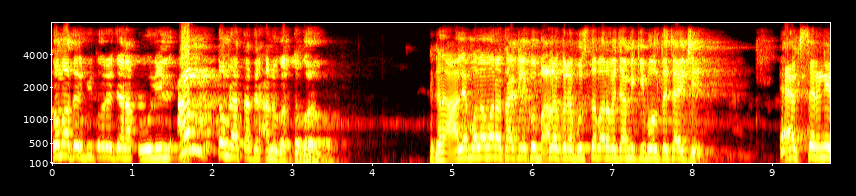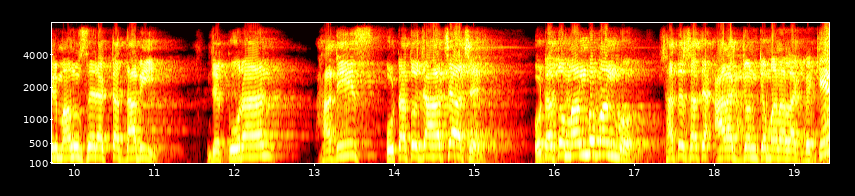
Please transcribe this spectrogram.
তোমাদের ভিতরে যারা উলিল আম তোমরা তাদের আনুগত্য করো। এখানে আলেম থাকলে খুব ভালো করে বুঝতে পারবে যে আমি কি বলতে চাইছি। এক শ্রেণির মানুষের একটা দাবি যে কোরআন, হাদিস, ওটা তো যা আছে আছে, ওটা তো মানবো মানবো, সাথে সাথে আর মানা লাগবে। কে?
